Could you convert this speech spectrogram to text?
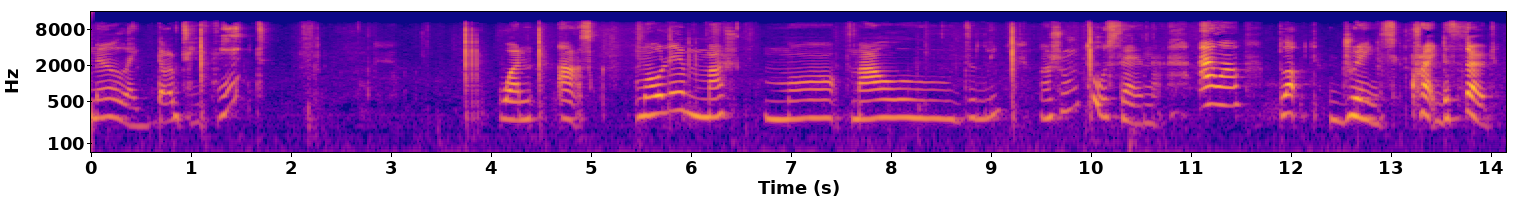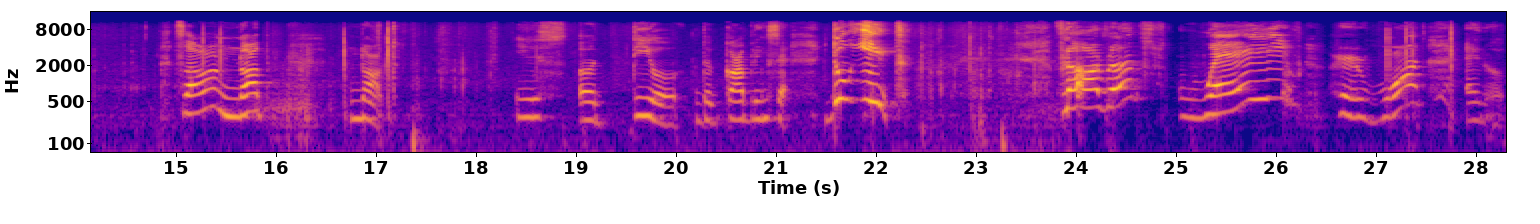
smell like dirty feet? One asked. Molly mush, mo, mildly. Mushroom too said. I want blocked drinks, cried the third. Flower not, not. Is a deal, the goblin said. Do it! Florence waved her wand and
